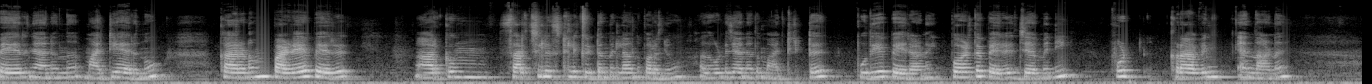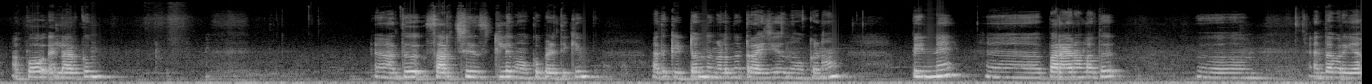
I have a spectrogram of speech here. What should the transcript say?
പേര് ഞാനൊന്ന് മാറ്റിയായിരുന്നു. കാരണം പഴയ പേര് ആർക്കും സെർച്ച് ലിസ്റ്റിൽ കിട്ടുന്നില്ല എന്ന് പറഞ്ഞു. അതുകൊണ്ട് ഞാനത് മാറ്റിയിട്ട് പുതിയ പേരാണ്. ഇപ്പോഴത്തെ പേര് ജെമിനി ഫുഡ് ക്രാവിംഗ് എന്നാണ്. അപ്പോൾ എല്ലാവർക്കും അത് സെർച്ച് ലിസ്റ്റിൽ നോക്കുമ്പോഴത്തേക്കും അത് കിട്ടും. നിങ്ങളൊന്ന് ട്രൈ ചെയ്ത് നോക്കണം. പിന്നെ പറയാനുള്ളത് എന്താ പറയുക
